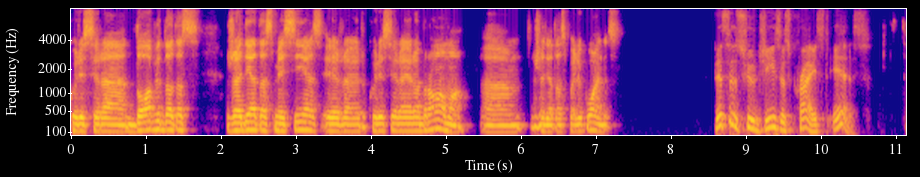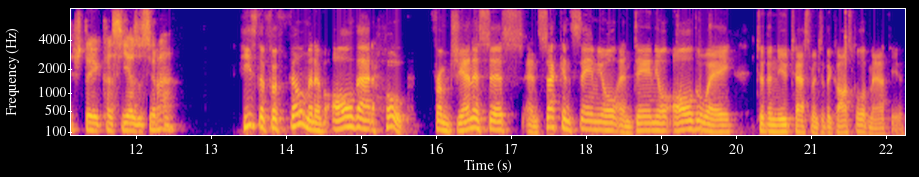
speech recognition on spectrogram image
kuris yra Dovido tas žadėtas mesijas ir, ir kuris yra ir Abraomo žadėtas palikuonis. This is who Jesus Christ is. Tai štai kas Jėzus yra. He's the fulfillment of all that hope from Genesis and 2 Samuel and Daniel all the way to the New Testament, to the Gospel of Matthew.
